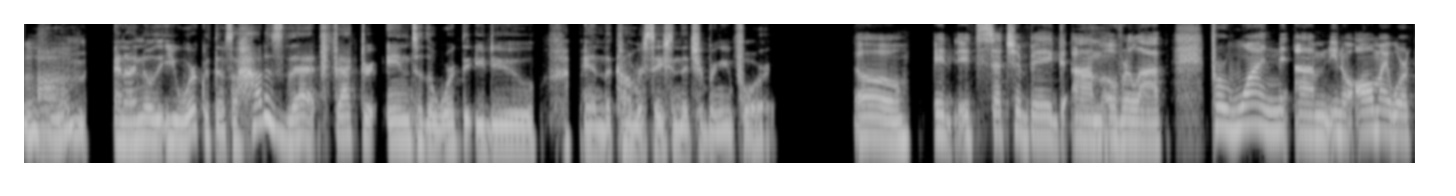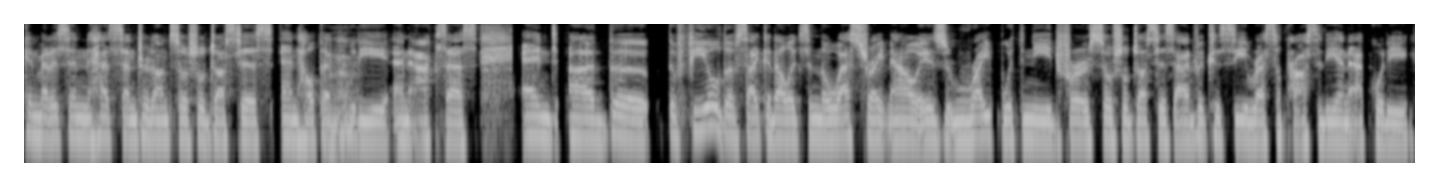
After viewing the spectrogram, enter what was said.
Mhm. Um, and I know that you work with them. So, how does that factor into the work that you do and the conversation that you're bringing forward? Oh, it, it's such a big um, overlap. For one, um, you know, all my work in medicine has centered on social justice and health Mhm. equity and access, and uh, the the field of psychedelics in the West right now is ripe with need for social justice advocacy, reciprocity, and equity.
